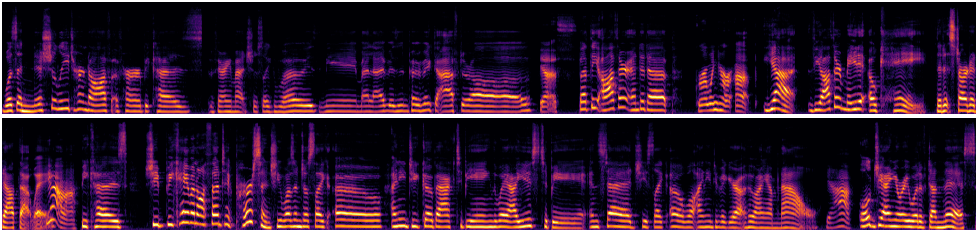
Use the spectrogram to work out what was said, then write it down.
was initially turned off of her because very much just like, woe is me, my life isn't perfect after all. yes But the author ended up, growing her up yeah, the author made it okay that it started out that way. yeah Because she became an authentic person. She wasn't just like, oh, I need to go back to being the way I used to be. Instead, she's like, oh, well, I need to figure out who I am now. yeah Old January would have done this.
